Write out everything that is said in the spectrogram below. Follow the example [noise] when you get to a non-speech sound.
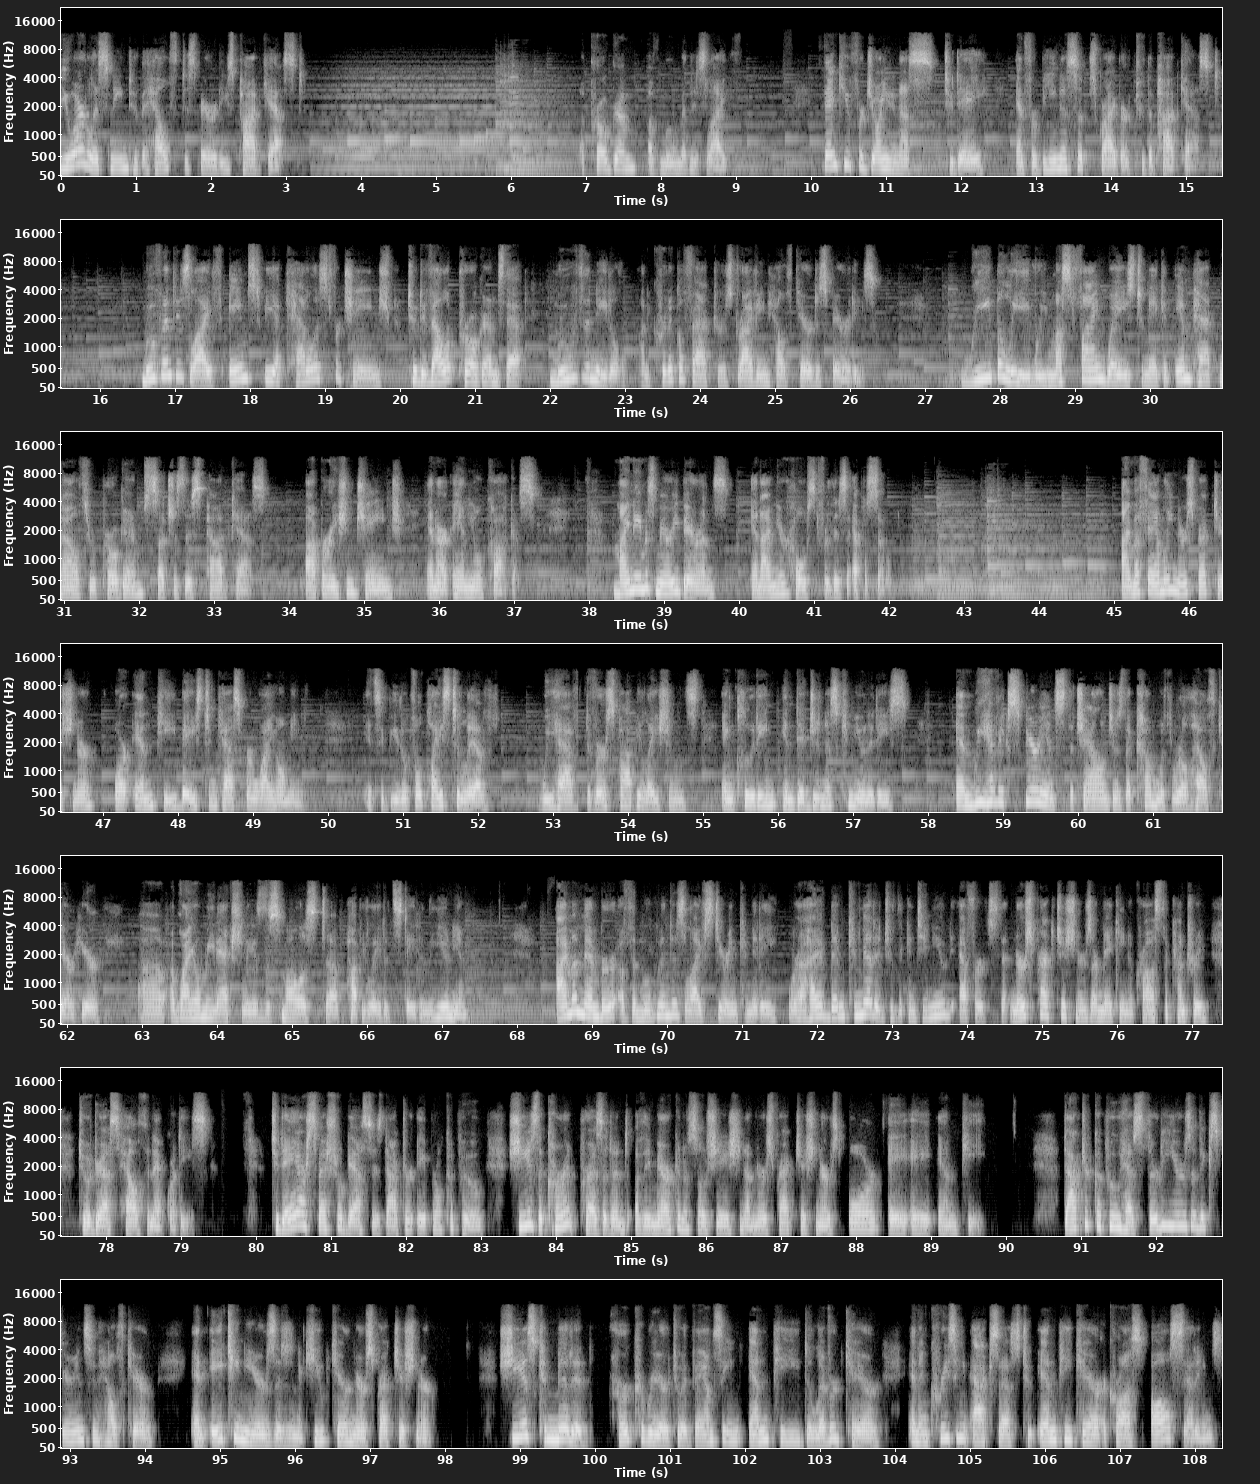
You are listening to the Health Disparities Podcast, a program of Movement is Life. Thank you for joining us today and for being a subscriber to the podcast. Movement is Life aims to be a catalyst for change to develop programs that move the needle on critical factors driving healthcare disparities. We believe we must find ways to make an impact now through programs such as this podcast, Operation Change, and our annual caucus. My name is Mary Behrens, and I'm your host for this episode. I'm a family nurse practitioner, or NP, based in Casper, Wyoming. It's a beautiful place to live. We have diverse populations including Indigenous communities. And we have experienced the challenges that come with rural health care here. Uh, Wyoming actually is the smallest uh, populated state in the Union. I'm a member of the Movement is Life Steering Committee, where I have been committed to the continued efforts that nurse practitioners are making across the country to address health inequities. Today, our special guest is Dr. April Kapu. She is the current president of the American Association of Nurse Practitioners, or AANP. Dr. Kapu has 30 years of experience in healthcare and 18 years as an acute care nurse practitioner. She is committed her career to advancing NP delivered care and increasing access to NP care across all settings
